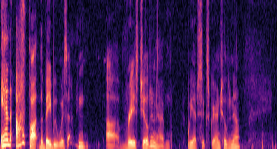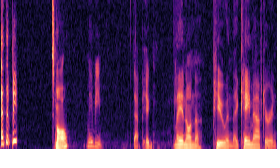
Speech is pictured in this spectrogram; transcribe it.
And I thought the baby was, I mean, uh, raised children. I have, we have six grandchildren now. And the baby, small, maybe that big, laying on the pew. And they came after and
